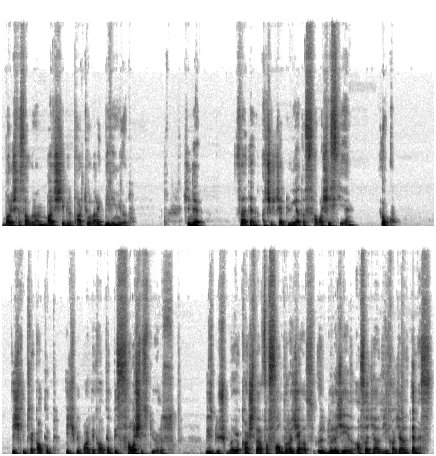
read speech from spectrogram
barışı savunan barışçı bir parti olarak biliniyordu. Şimdi zaten açıkça dünyada savaş isteyen yok. Hiç kimse kalkıp, hiçbir parti kalkıp biz savaş istiyoruz. Biz düşmeye karşı tarafa saldıracağız, öldüreceğiz, asacağız, yıkacağız demez.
